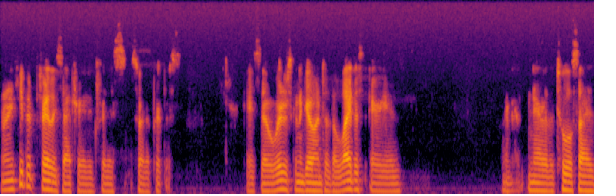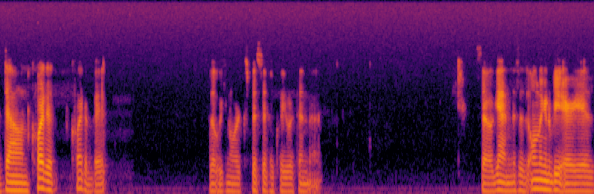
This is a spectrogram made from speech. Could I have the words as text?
We're going to keep it fairly saturated for this sort of purpose. Okay, so we're just going to go into the lightest areas. We're going to narrow the tool size down quite a quite a bit so that we can work specifically within that. So again, this is only going to be areas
